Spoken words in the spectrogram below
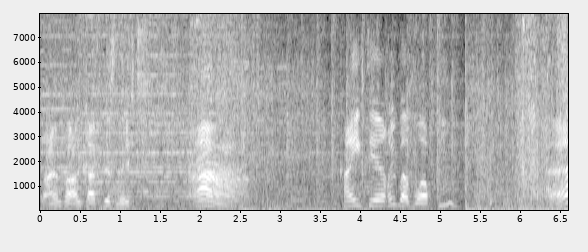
So einfach angreifen ist nicht. Ah. Kann ich dir rüberwerfen? Hä?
